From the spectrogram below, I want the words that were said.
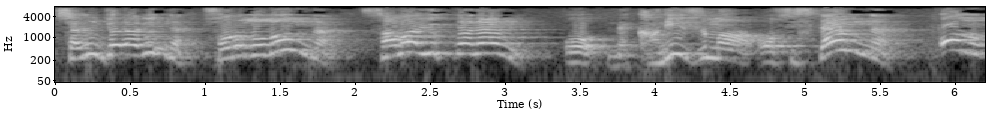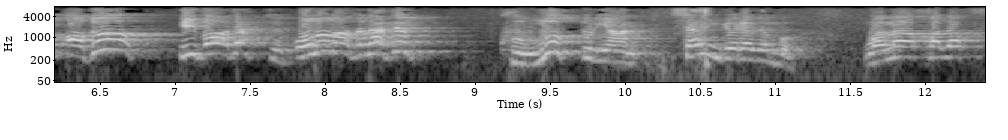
Senin görevin ne? Sorumluluğun ne? Sana yüklenen o mekanizma, o sistem ne? Onun adı ibadettir. Onun adı nedir? Kulluktur yani. Senin görevin bu. وَمَا خَلَقْتُ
